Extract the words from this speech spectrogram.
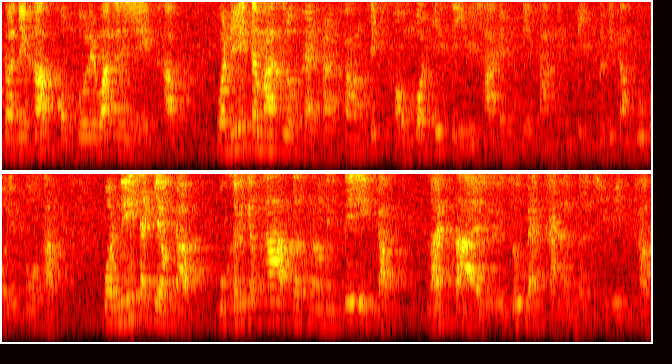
สวัสดีครับ ผมภูริวัฒน์อดิเรกครับ วันนี้จะมาสรุปแผนผังความคิดของบทที่ 4 วิชา MK 314พฤติกรรมผู้บริโภคครับ บทนี้จะเกี่ยวกับบุคลิกภาพ personality กับไลฟ์สไตล์หรือรูปแบบการดำเนินชีวิตครับ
